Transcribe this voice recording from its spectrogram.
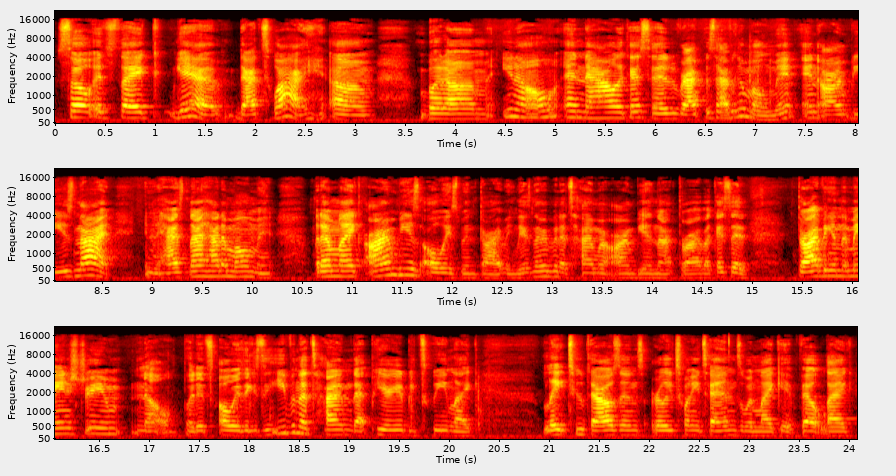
So it's like, yeah, that's why. Um, but um, you know, and now, like I said, rap is having a moment, and R&B is not, and it has not had a moment. But I'm like, R&B has always been thriving. There's never been a time where R&B has not thrived. Like I said, thriving in the mainstream, no. But it's always even the time that period between like late 2000s, early 2010s, when like it felt like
